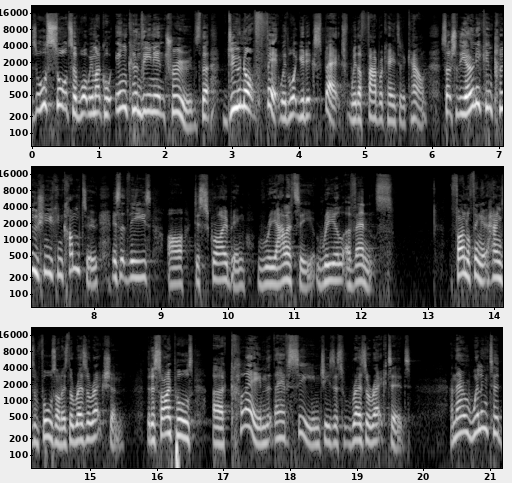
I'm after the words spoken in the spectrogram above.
There's all sorts of what we might call inconvenient truths that do not fit with what you'd expect with a fabricated account, such that the only conclusion you can come to is that these are describing reality, real events. The final thing it hangs and falls on is the resurrection. The disciples uh, claim that they have seen Jesus resurrected, and they're willing to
